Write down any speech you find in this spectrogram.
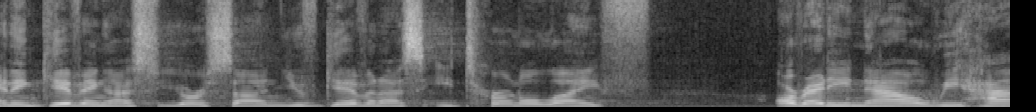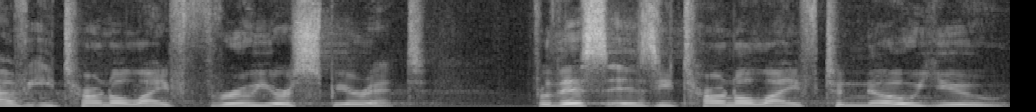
And in giving us your Son, you've given us eternal life. Already now, we have eternal life through your Spirit. For this is eternal life, to know you,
